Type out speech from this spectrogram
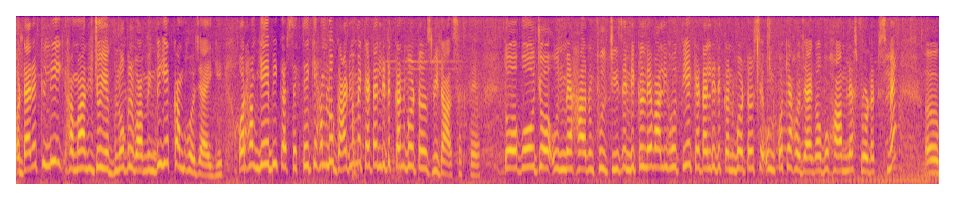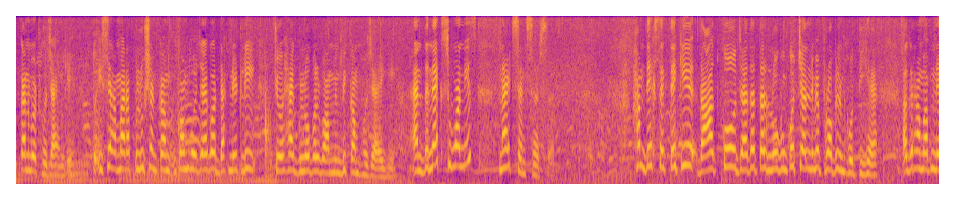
और डायरेक्टली हमारी जो ये ग्लोबल वार्मिंग भी ये कम हो जाएगी और हम ये भी कर सकते हैं कि हम लोग गाड़ियों में कैटालिटिक कन्वर्टर्स भी डाल सकते हैं। तो वो जो उनमें हार्मफुल चीज़ें निकलने वाली होती है कैटालिटिक कन्वर्टर से उनको क्या हो जाएगा, वो हार्मलेस प्रोडक्ट्स में कन्वर्ट हो जाएँगे। तो इससे हमारा पोल्यूशन कम कम हो जाएगा और डेफिनेटली जो है ग्लोबल वार्मिंग भी कम हो जाएगी। And the next one is night sensor sir हम देख सकते हैं कि रात को ज़्यादातर लोगों को चलने में प्रॉब्लम होती है। अगर हम अपने,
